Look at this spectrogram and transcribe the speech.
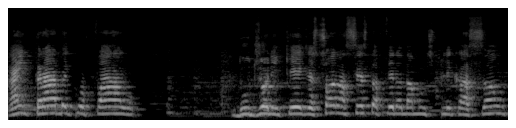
A entrada que eu falo do Johnny Cage é só na sexta-feira da multiplicação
